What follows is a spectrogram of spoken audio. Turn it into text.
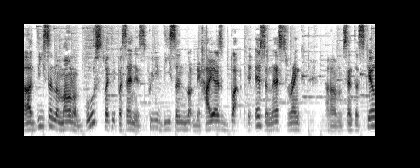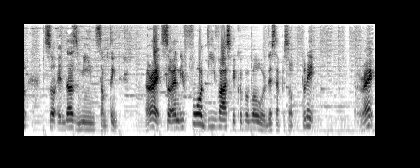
a decent amount of boost, 20% is pretty decent, not the highest, but it is an S rank um, center skill, so it does mean something. Alright, so and the 4 divas equipable with this episode plate. Alright.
